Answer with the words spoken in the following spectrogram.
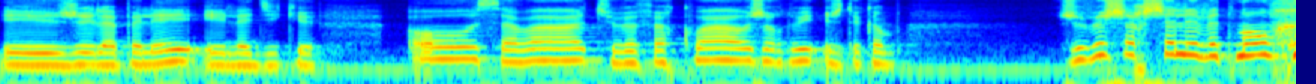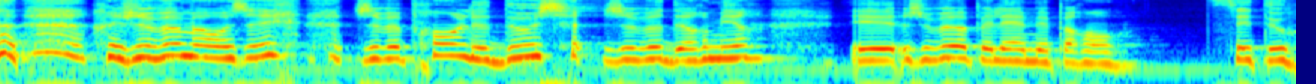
Et je l'ai appelé et il a dit que Oh, ça va, tu veux faire quoi aujourd'hui? J'étais comme Je veux chercher les vêtements, je veux manger, je veux prendre le douche, je veux dormir et je veux appeler mes parents. C'est tout.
